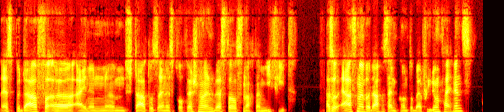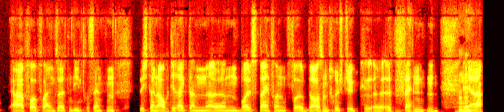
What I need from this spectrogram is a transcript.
Es bedarf äh, einen ähm, Status eines Professional Investors nach der MIFID. Also erstmal bedarf es ein Konto bei Freedom Finance. Ja, vor, vor allem sollten die Interessenten sich dann auch direkt an ähm, Wolfsbein von Börsenfrühstück äh, wenden. Mhm. Ja,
